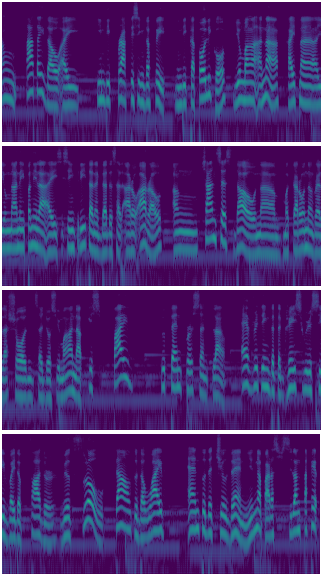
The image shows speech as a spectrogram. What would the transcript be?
ang tatay daw ay hindi practicing the faith, hindi katoliko, yung mga anak, kahit na yung nanay pa nila ay si Saint Rita nagdadasal araw-araw, ang chances daw na magkaroon ng relasyon sa Diyos yung mga anak is 5 to 10% lang everything that the grace we receive by the Father will flow down to the wife and to the children. Yun nga, para silang takip.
